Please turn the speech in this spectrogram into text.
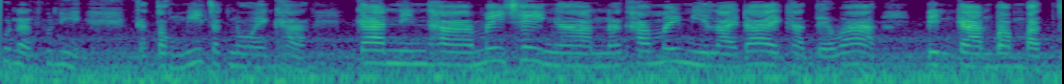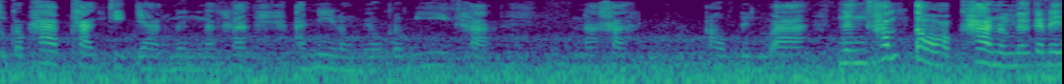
ผู้นั้นผู้นี้ก็ต้องมีจักหน่อยค่ะ การนินทาไม่ใช่งานนะคะ ไม่มีรายได้ค่ะ แต่ว่าเป็นการบำบัดสุขภาพทางจิตอย่างหนึ่งนะคะ อันนี้น้องเมียวก็มีค่ะนะคะ เอาเป็นว่าหนึ่งคำตอบค่ะน้องเมียวก็ได้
